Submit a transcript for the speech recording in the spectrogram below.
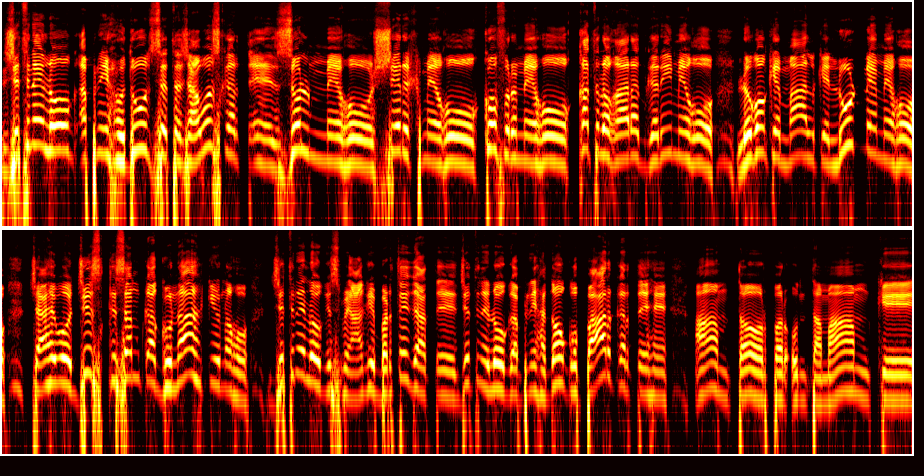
जितने लोग अपनी हदूद से तजावज़ करते हैं, जुल्म में हो, शिरक में हो, कुफ्र में हो, कत्ल गारत गरी में हो, लोगों के माल के लूटने में हो, चाहे वो जिस किस्म का गुनाह क्यों ना हो, जितने लोग इसमें आगे बढ़ते जाते हैं, जितने लोग अपनी हदों को पार करते हैं, आम तौर पर उन तमाम के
